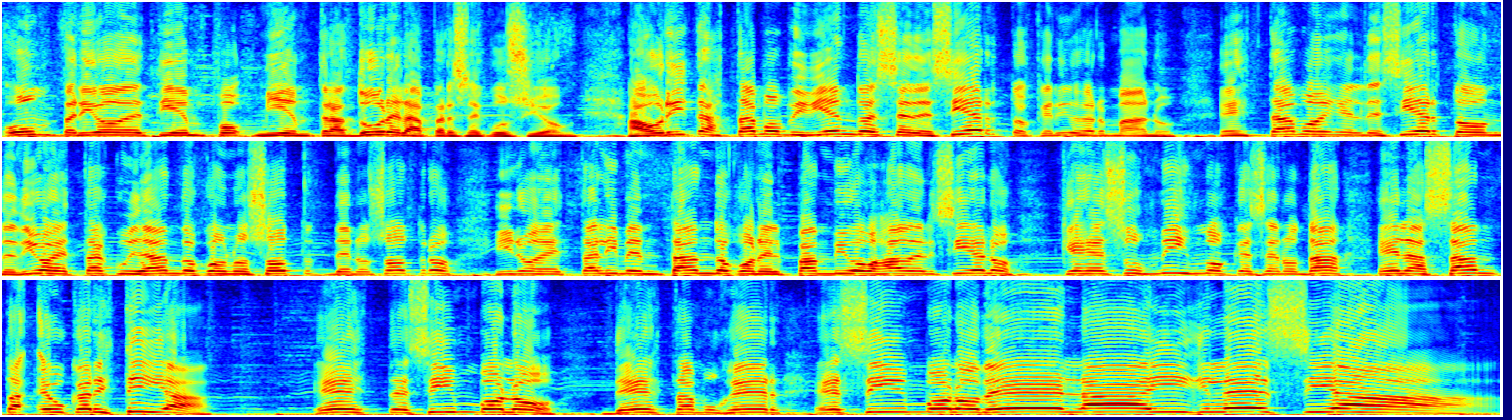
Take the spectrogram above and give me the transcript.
un periodo de tiempo mientras dure la persecución. Ahorita estamos viviendo ese desierto, queridos hermanos. Estamos en el desierto donde Dios está cuidando con nosotros, de nosotros y nos está alimentando con el pan vivo bajado del cielo, que es Jesús mismo que se nos da en la Santa Eucaristía. Este símbolo de esta mujer es símbolo de la iglesia.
